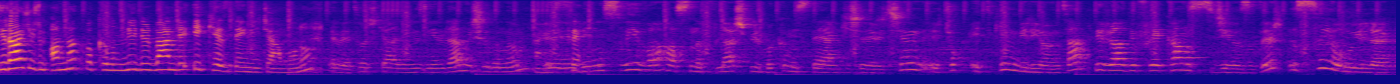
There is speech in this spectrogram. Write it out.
Tirajcığım anlat bakalım nedir? Ben de ilk kez deneyeceğim bunu. Evet, hoş geldiniz yeniden Işıl Hanım. Ee, Venus Viva aslında flash bir bakım isteyen kişiler için e, çok etkin bir yöntem. Bir radyo frekans cihazıdır. Isı yoluyla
